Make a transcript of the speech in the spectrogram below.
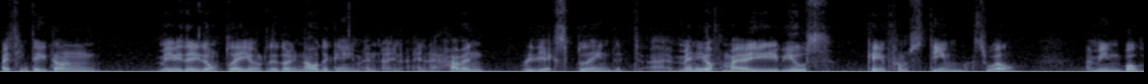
I think they don't maybe they don't play or they don't know the game and, and, and I haven't really explained it. Uh, many of my views came from Steam as well. I mean both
